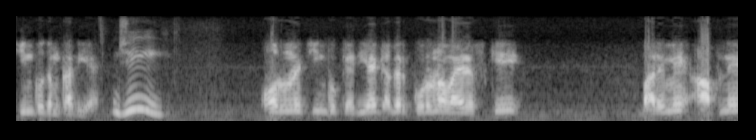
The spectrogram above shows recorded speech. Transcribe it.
चीन को धमका दिया है। जी। और उन्होंने चीन को कह दिया है कि अगर कोरोना वायरस के बारे में आपने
